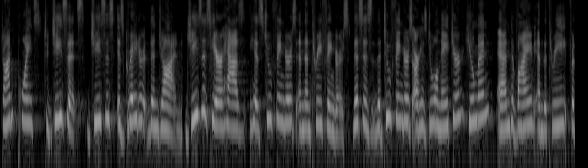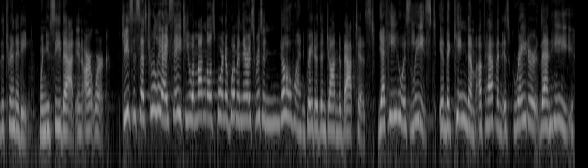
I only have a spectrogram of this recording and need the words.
John points to Jesus. Jesus is greater than John. Jesus here has his two fingers and then three fingers. This is the two fingers are his dual nature, human and divine, and the three for the Trinity. When you see that in artwork. Jesus says, Truly I say to you, among those born of women, there has risen no one greater than John the Baptist. Yet he who is least in the kingdom of heaven is greater than he.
